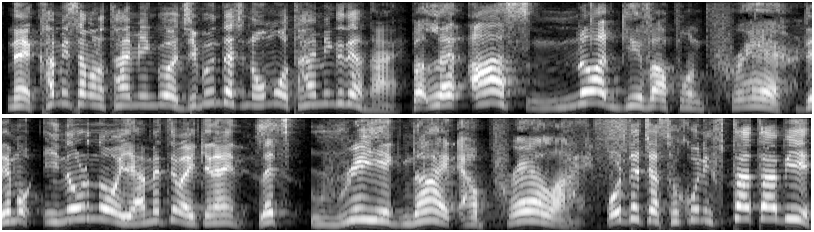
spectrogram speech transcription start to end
ね、神様のタイミングは自分たちの思うタイミングではない。But let us not give up on prayer. でも祈るのをやめてはいけないんです。Let's reignite our prayer life. 俺たちはそこに再び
